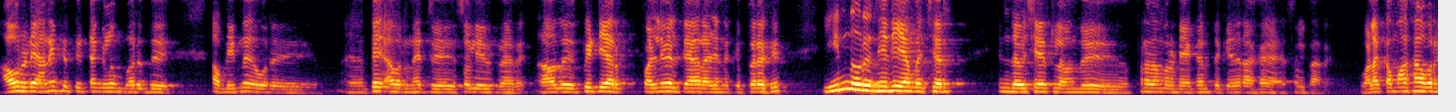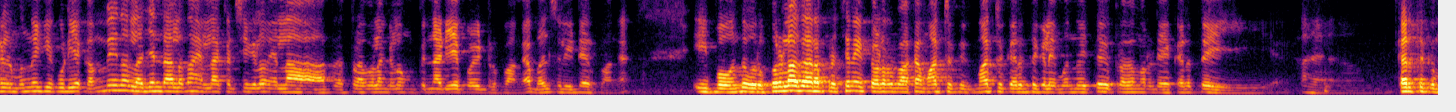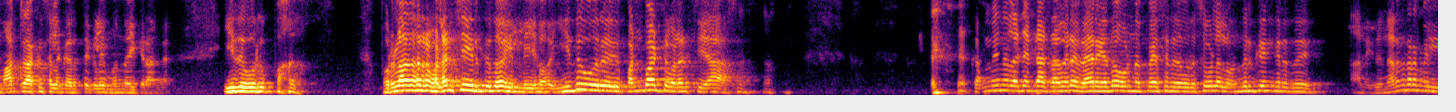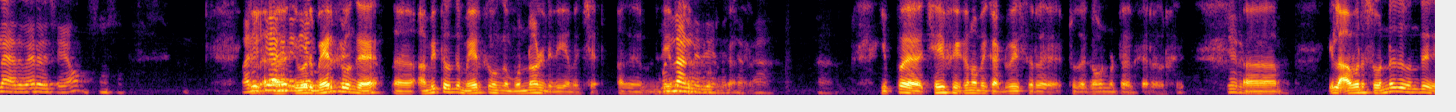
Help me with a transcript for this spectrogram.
அவருடைய அனைத்து திட்டங்களும் வருது அப்படின்னு ஒரு அவர் நேற்று சொல்லியிருக்கிறாரு. அதாவது பிடிஆர் பழனிவேல் தியாகராஜனுக்கு பிறகு இன்னொரு நிதி அமைச்சர் இந்த விஷயத்துல வந்து பிரதமருடைய கருத்துக்கு எதிராக சொல்றாரு. வழக்கமாக அவர்கள் முன்வைக்கக்கூடிய கம்யூனல் அஜெண்டால தான் எல்லா கட்சிகளும் எல்லா பிரபலங்களும் பின்னாடியே போயிட்டு இருப்பாங்க பதில் சொல்லிட்டே இருப்பாங்க. இப்போ வந்து ஒரு பொருளாதார பிரச்சனை தொடர்பாக மாற்று மாற்று கருத்துக்களை முன்வைத்து பிரதமருடைய கருத்தை கருத்துக்கு மாற்றாக சில கருத்துக்களை முன்வைக்கிறாங்க. இது ஒரு ப- பொருளாதார வளர்ச்சி இருக்குதோ இல்லையோ இது ஒரு பண்பாட்டு வளர்ச்சியா? கம்யூனல் அஜெண்டா தவிர வேற ஏதோ ஒண்ணு பேசுறது ஒரு சூழல் வந்திருக்குங்கிறது. ஆனா இது நிரந்தரம் இல்ல அது வேற விஷயம். இவர் நிதி மேற்கு வங்க அஹ், அமித் வந்து மேற்கு வங்க முன்னாள் நிதியமைச்சர். அது நிதியமைச்சர். இப்ப chief economic advisor to the government இருக்காரு அவரு. இல்ல அவர் சொன்னது வந்து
